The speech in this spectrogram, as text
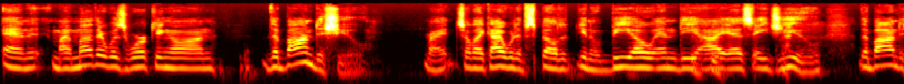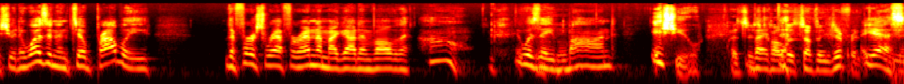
and my mother was working on the bond issue, right? So, like I would have spelled it, you know, B O N D I S H U, the bond issue. And it wasn't until probably the first referendum I got involved with, oh, it was a bond issue. Let's just But, call uh, it something different. Yes.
